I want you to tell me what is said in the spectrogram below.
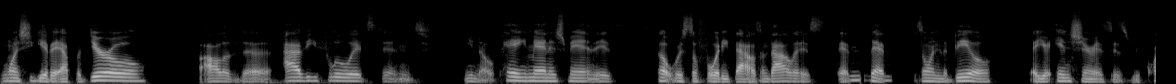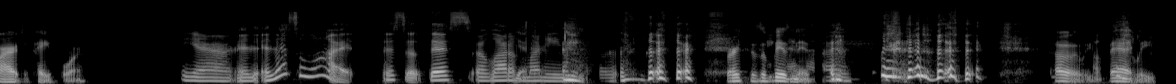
once you get an epidural. All of the IV fluids and you know pain management is upwards of forty thousand dollars that mm-hmm. that's on the bill that your insurance is required to pay for. Yeah, and and that's a lot. That's a that's a lot of yeah. money. Birth is a business. totally, sadly.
